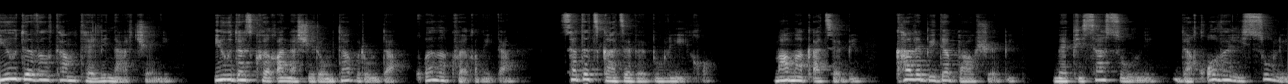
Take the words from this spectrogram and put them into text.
იუდეველთა მთელი ნარჩენი. იუდას ქვეყანაში რომ დაბრუნდა ყველა ქვეყნიდან სადაც გაძებებული იყო. მამაკაცები ქალები და ბავშვები მეფისასულნი და ყოველი სული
